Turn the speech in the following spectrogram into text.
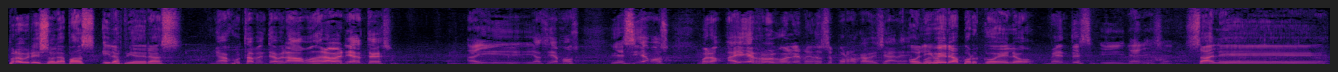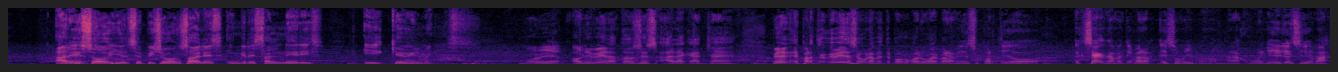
Progreso, La Paz y Las Piedras. Mira, justamente hablábamos de las variantes. Ahí y hacíamos, y decíamos, bueno, ahí erró el gol de Mendoza por no cabecear. ¿eh? Olivera por Coelho. Méndez y Neris. ¿eh? Sale Arezo y el Cepillo González. Ingresa el Neris y Kevin Méndez. Muy bien. Olivera entonces a la cancha. ¿eh? Bien, el partido que viene seguramente por Copa Uruguay para mí es un partido exactamente para eso mismo, ¿no? Para juveniles y demás.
